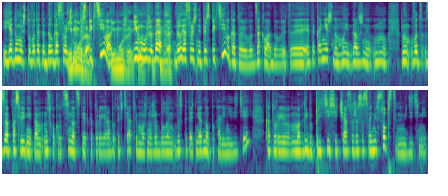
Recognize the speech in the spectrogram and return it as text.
И я думаю, что вот эта долгосрочная и мужа, перспектива... И мужа еще. И мужа, да, да. Долгосрочная перспектива, которую вот закладывают, э, это, конечно, мы должны... Ну, мы вот за последние там, ну сколько, вот 17 лет, которые я работаю в театре, можно уже было воспитать не одно поколение детей, которые могли бы прийти сейчас уже со своими собственными детьми.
